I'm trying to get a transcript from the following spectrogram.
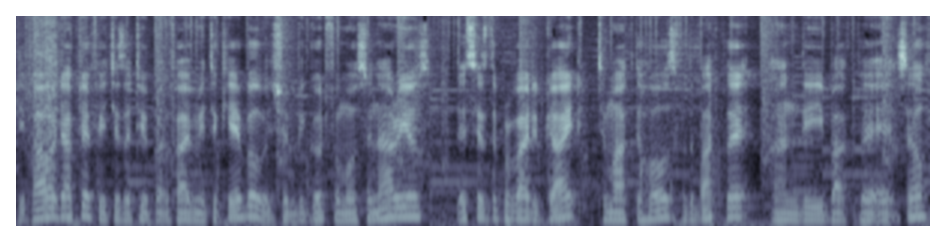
The power adapter features a 2.5 meter cable which should be good for most scenarios. This is the provided guide to mark the holes for the backplate and the backplate itself.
